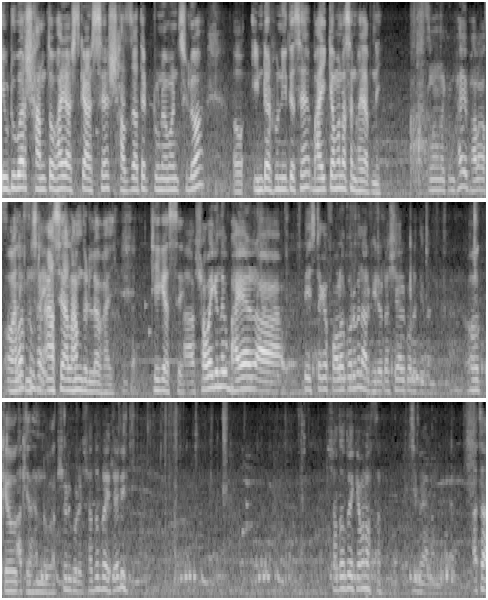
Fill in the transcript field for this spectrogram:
ইউটিউবার শান্ত ভাই আজকে আসছে সাজ্জাতের টুর্নামেন্ট ছিল। ইন্টারভিউ নিতেছে। ভাই কেমন আছেন ভাই আপনি? ভাই ভালো আছেন? ভালো ওয়ালাইকুম আছেন ভাই? আসসালাম। আছে আলহামদুলিল্লাহ ভাই। ঠিক আছে। সবাই কিন্তু ভাইয়ের পেজটাকে ফলো করবেন আর ভিডিওটা শেয়ার করে দিবেন। ওকে ওকে আচ্ছা, ধন্যবাদ। শুরু করে। সাদত ভাই রেডি সাদত ভাই কেমন আছেন? জি ভাই আচ্ছা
